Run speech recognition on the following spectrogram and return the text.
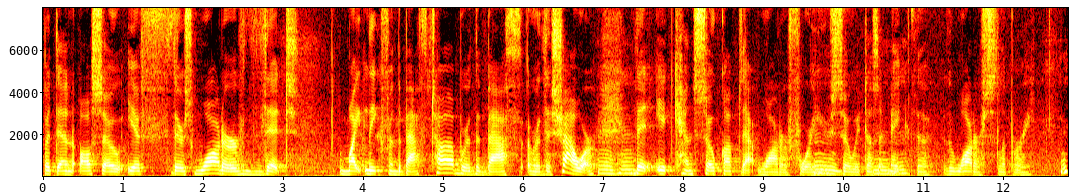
but then also if there's water that might leak from the bathtub or the bath or the shower, mm-hmm. that it can soak up that water for you mm. so it doesn't mm-hmm. make the, the water slippery.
